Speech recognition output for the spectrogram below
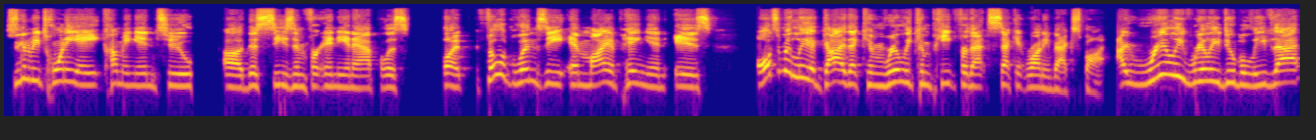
So he's going to be 28 coming into uh, this season for Indianapolis. But Phillip Lindsay, in my opinion, is ultimately a guy that can really compete for that second running back spot. I really, really do believe that.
